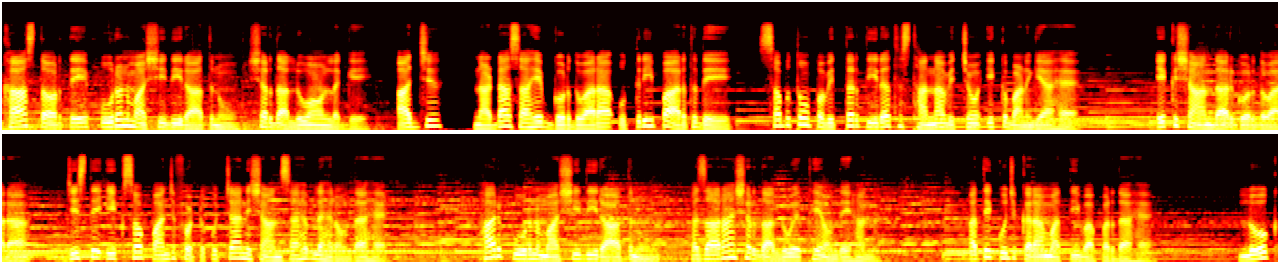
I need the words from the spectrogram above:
ਖਾਸ ਤੌਰ ਤੇ ਪੂਰਨਮਾਸ਼ੀ ਦੀ ਰਾਤ ਨੂੰ ਸ਼ਰਧਾਲੂ ਆਉਣ ਲੱਗੇ। ਅੱਜ ਨਾਡਾ ਸਾਹਿਬ ਗੁਰਦੁਆਰਾ ਉੱਤਰੀ ਭਾਰਤ ਦੇ ਸਭ ਤੋਂ ਪਵਿੱਤਰ ਤੀਰਥ ਸਥਾਨਾਂ ਵਿੱਚੋਂ ਇੱਕ ਬਣ ਗਿਆ ਹੈ। ਇੱਕ ਸ਼ਾਨਦਾਰ ਗੁਰਦੁਆਰਾ, ਜਿਸ ਤੇ 105 ਫੁੱਟ ਉੱਚਾ ਨਿਸ਼ਾਨ ਸਾਹਿਬ ਲਹਿਰਾਉਂਦਾ ਹੈ। ਹਰ ਪੂਰਨਮਾਸ਼ੀ ਦੀ ਰਾਤ ਨੂੰ ਹਜ਼ਾਰਾਂ ਸ਼ਰਧਾਲੂ ਇੱਥੇ ਆਉਂਦੇ ਹਨ ਅਤੇ ਕੁਝ ਕਰਾਮਾਤੀ ਵਾਪਰਦਾ ਹੈ। ਲੋਕ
